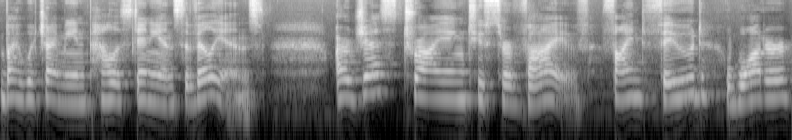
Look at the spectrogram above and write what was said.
by which I mean Palestinian civilians, are just trying to survive, find food, water,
